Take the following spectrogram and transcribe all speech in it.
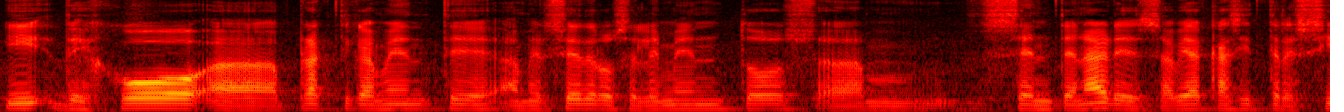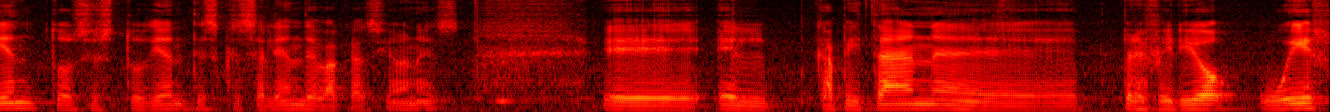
y dejó prácticamente a merced de los elementos centenares, había casi 300 estudiantes que salían de vacaciones eh, el capitán eh, prefirió huir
